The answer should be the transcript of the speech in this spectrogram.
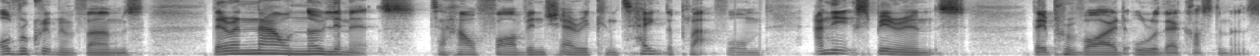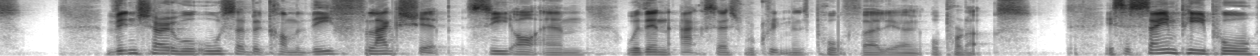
of recruitment firms, there are now no limits to how far Vincere can take the platform and the experience they provide all of their customers. Vincere will also become the flagship CRM within Access Recruitment's portfolio or products. It's the same people,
